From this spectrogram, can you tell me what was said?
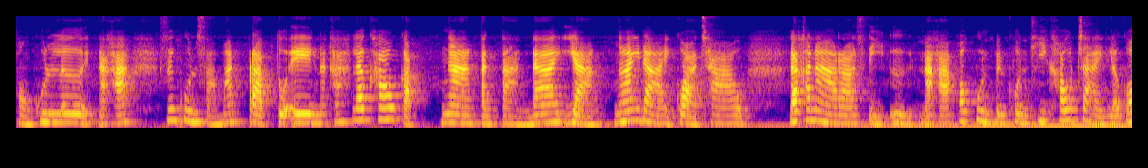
ของคุณเลยนะคะ ซึ่งคุณสามารถปรับตัวเองนะคะ แล้วเข้ากับ งานต่างๆ ได้อย่างง่ายดายกว่าชาวลัคนาราศีอื่นนะคะ เพราะคุณเป็นคนที่เข้าใจแล้วก็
